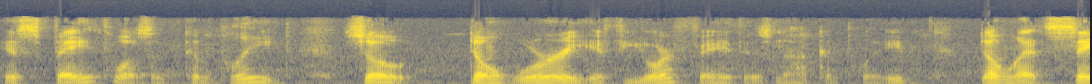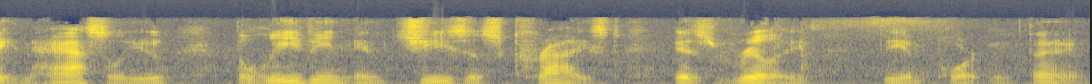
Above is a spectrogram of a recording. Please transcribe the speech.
His faith wasn't complete. So don't worry if your faith is not complete. Don't let Satan hassle you. Believing in Jesus Christ is really the important thing.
